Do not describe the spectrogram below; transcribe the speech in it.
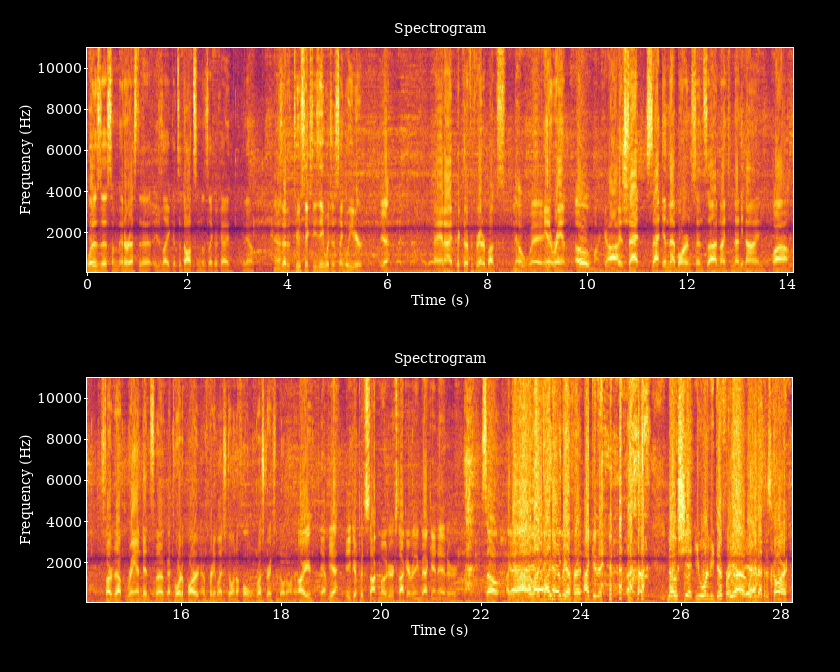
what is this? I'm interested in it." He's like, "It's a Datsun." I was like, "Okay," you know. Yeah. He's at a 260Z, which is a single year, Yeah. and I picked it up for 300 bucks, No way. and it ran. oh my gosh. It sat sat in that barn since uh, 1999, wow. Started up, ran, didn't smoke. I tore it apart. I'm pretty much doing a full restoration build on it. Are you? Yeah. Yeah. You could put stock motor, stock everything back in it, or So again, I, I like, like to be different. I could. no shit. You want to be different? Yeah, uh, yeah. Looking at this car.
